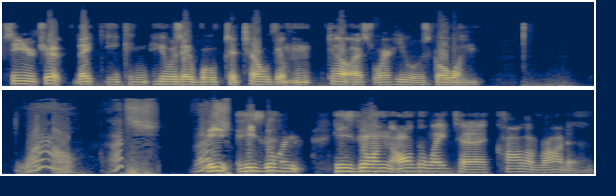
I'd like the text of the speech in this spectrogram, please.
senior trip, they he can he was able to tell them tell us where he was going. Wow, that's that's He he's going he's going all the way to Colorado.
